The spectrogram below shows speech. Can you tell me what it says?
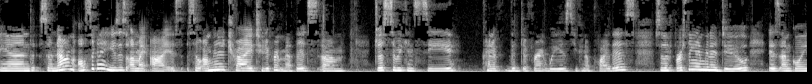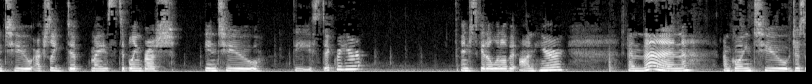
And so now I'm also gonna use this on my eyes. So I'm gonna try two different methods um, just so we can see kind of the different ways you can apply this. So the first thing I'm gonna do is I'm going to actually dip my stippling brush into the stick right here and just get a little bit on here. And then I'm going to just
